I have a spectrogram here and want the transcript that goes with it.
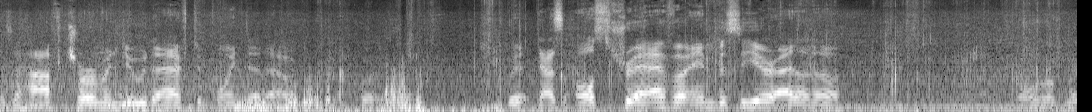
As a half German dude, I have to point that out. Does Austria have an embassy here? I don't know. Probably.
